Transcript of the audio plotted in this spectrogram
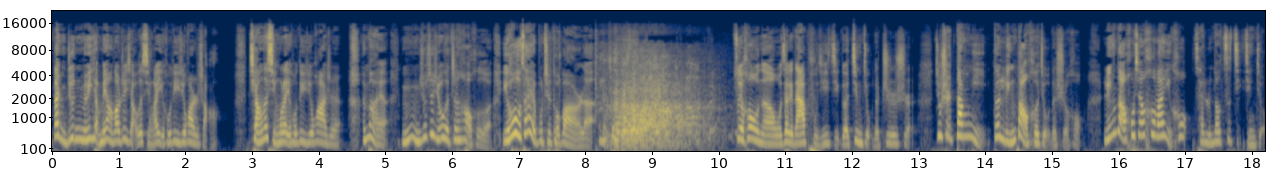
但你就没想没想到这小子醒来以后第一句话是啥？强子醒过来以后第一句话是：哎妈呀，你你说这酒可真好喝，以后我再也不吃头孢了。最后呢，我再给大家普及几个敬酒的知识，就是当你跟领导喝酒的时候，领导互相喝完以后，才轮到自己敬酒。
